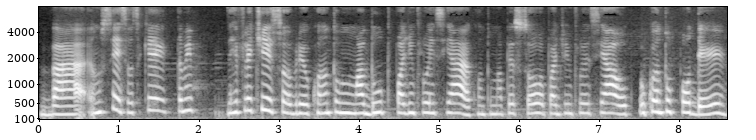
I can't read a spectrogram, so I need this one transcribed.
vá. Eu não sei, se você quer também refletir sobre o quanto um adulto pode influenciar, quanto uma pessoa pode influenciar, o quanto o poder,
